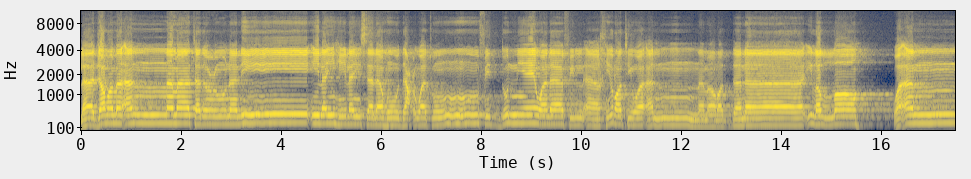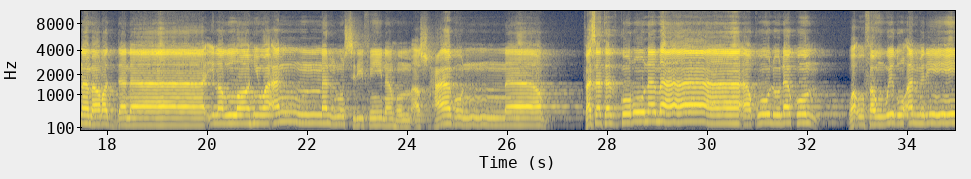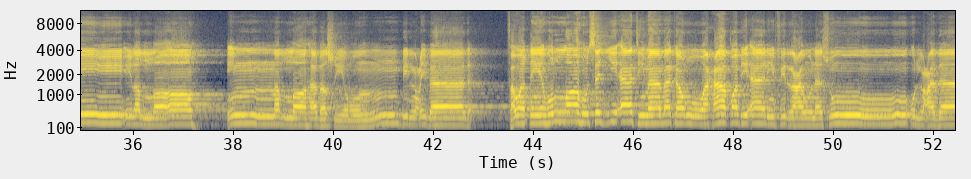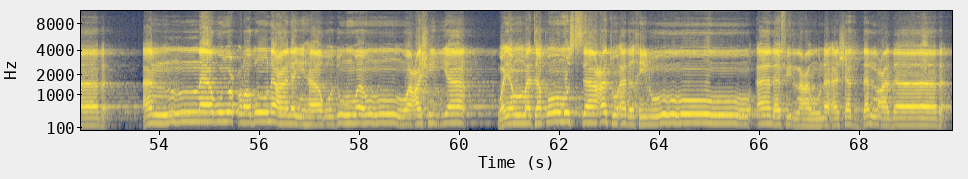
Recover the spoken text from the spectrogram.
لا جرم أن ما تدعونني إليه ليس له دعوة في الدنيا ولا في الآخرة وأن مردنا إلى الله وأن مردنا إلى الله وأن المسرفين هم أصحاب النار فستذكرون ما أقول لكم وأفوض أمري إلى الله. إن الله بصير بالعباد. فوقيه الله سيئات ما مكروا وحاق بآل فرعون سوء العذاب. النار يعرضون عليها غدوا وعشيا ويوم تقوم الساعة أدخلوا آل فرعون أشد العذاب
